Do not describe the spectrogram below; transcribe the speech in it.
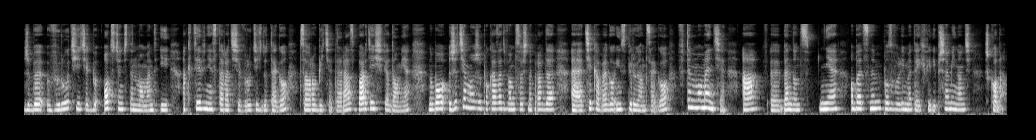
żeby wrócić, jakby odciąć ten moment i aktywnie starać się wrócić do tego, co robicie teraz, bardziej świadomie, no bo życie może pokazać Wam coś naprawdę e, ciekawego, inspirującego w tym momencie, a będąc nieobecnym, pozwolimy tej chwili przeminąć. Szkoda.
